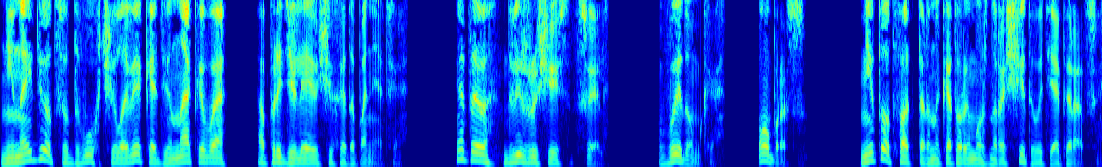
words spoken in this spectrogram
Не найдется двух человек одинаково определяющих это понятие. Это движущаяся цель, выдумка, образ. Не тот фактор, на который можно рассчитывать и опираться.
